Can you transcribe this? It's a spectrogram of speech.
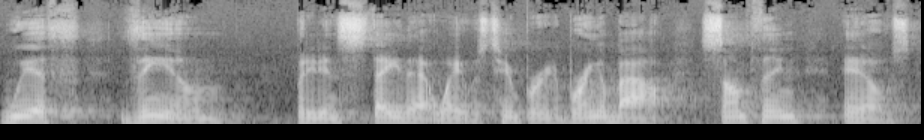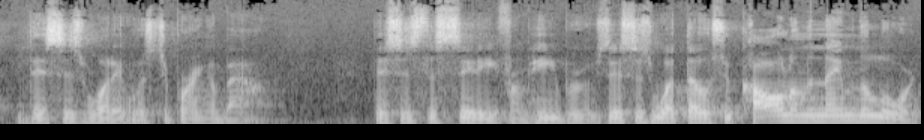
with them, but he didn't stay that way. It was temporary to bring about something else. This is what it was to bring about. This is the city from Hebrews. This is what those who called on the name of the Lord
